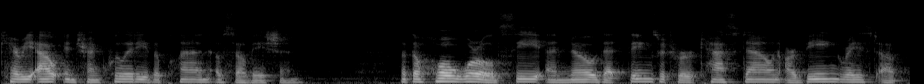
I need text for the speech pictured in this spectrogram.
carry out in tranquility the plan of salvation. Let the whole world see and know that things which were cast down are being raised up,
